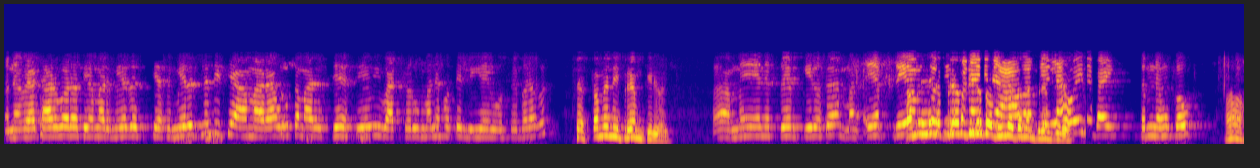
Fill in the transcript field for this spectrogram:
અને હવે અઢાર વર્ષથી અમારે મેરેજ થયા છે. મેરેજ નથી થયા અમારા હું તમારે જે એવી વાત કરું મને હોતે લઈ આવ્યો છે બરાબર? છે તમે નહીં પ્રેમ કર્યો છે. હા મેં એને પ્રેમ કર્યો છે. મને એ પ્રેમ તો પ્રેમ કર્યો તો બીજો તમે પ્રેમ કર્યો. હોય ને ભાઈ તમને હું કહું? હા.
